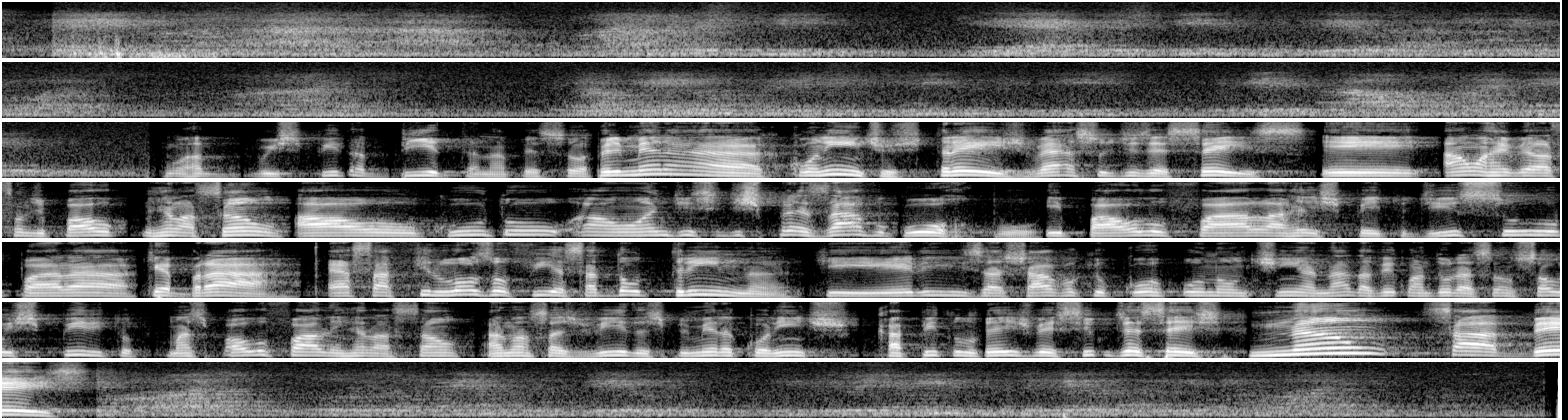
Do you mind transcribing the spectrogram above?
O Espírito habita na pessoa. 1 Coríntios 3, verso 16, e há uma revelação de Paulo em relação ao culto onde se desprezava o corpo. E Paulo fala a respeito disso para quebrar essa filosofia, essa doutrina que eles achavam que o corpo não tinha nada a ver com a adoração, só o espírito. Mas Paulo fala em relação às nossas vidas, 1 Coríntios, capítulo 3, versículo 16: Não sabeis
